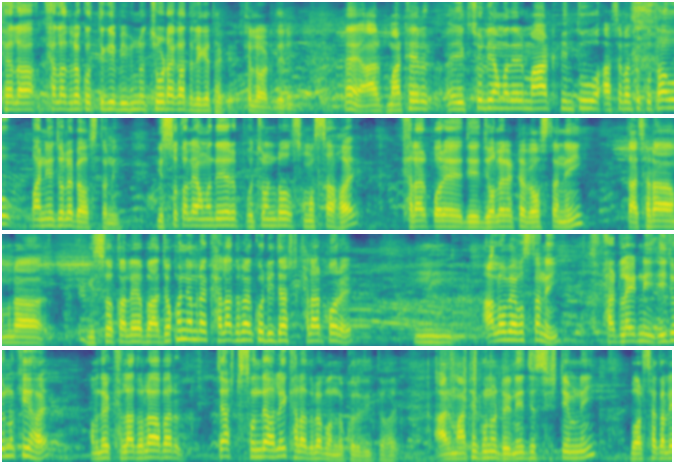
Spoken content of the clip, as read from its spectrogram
খেলা, খেলাধুলা করতে গিয়ে বিভিন্ন চোট আঘাত লেগে থাকে খেলোয়াড়দেরই। হ্যাঁ আর মাঠের অ্যাকচুয়ালি আমাদের মাঠ কিন্তু আশেপাশে কোথাও পানীয় জলের ব্যবস্থা নেই। গ্রীষ্মকালে আমাদের প্রচণ্ড সমস্যা হয়। খেলার পরে যে জলের একটা ব্যবস্থা নেই। তাছাড়া আমরা গ্রীষ্মকালে বা যখনই আমরা খেলাধুলা করি জাস্ট খেলার পরে আলো ব্যবস্থা নেই লাইট নেই, এই জন্য কী হয়, আমাদের খেলাধুলা আবার জাস্ট সন্ধ্যা হলেই খেলাধুলা বন্ধ করে দিতে হয়। আর মাঠে কোনো ড্রেনেজের সিস্টেম নেই, বর্ষাকালে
